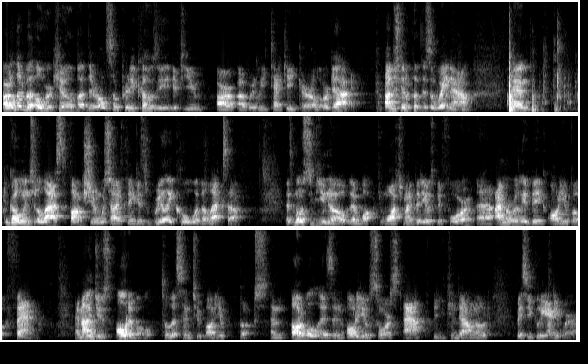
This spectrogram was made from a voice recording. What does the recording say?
are a little bit overkill, but they're also pretty cozy if you are a really techie girl or guy. I'm just going to put this away now and go into the last function, which I think is really cool with Alexa. As most of you know that watch, my videos before, uh, I'm a really big audiobook fan. And I use Audible to listen to audiobooks. And Audible is an audio source app that you can download basically anywhere.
